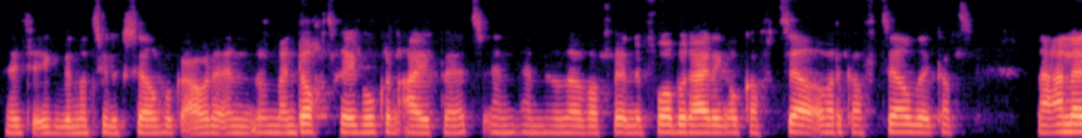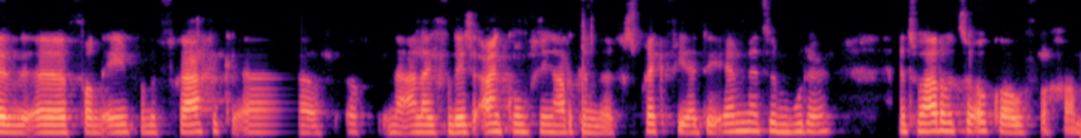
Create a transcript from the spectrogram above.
weet je, ik ben natuurlijk zelf ook ouder en eh, mijn dochter heeft ook een iPad. En, en eh, wat we in de voorbereiding ook al vertel, wat ik al vertelde, ik had naar aanleiding van een van de vragen, of, naar aanleiding van deze aankondiging, had ik een gesprek via DM met een moeder. En toen hadden we het er ook over van,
